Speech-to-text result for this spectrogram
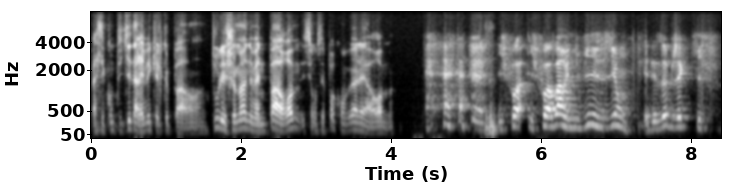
bah, c'est compliqué d'arriver quelque part. Hein. Tous les chemins ne mènent pas à Rome si on sait pas qu'on veut aller à Rome. il, faut, il faut avoir une vision et des objectifs.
